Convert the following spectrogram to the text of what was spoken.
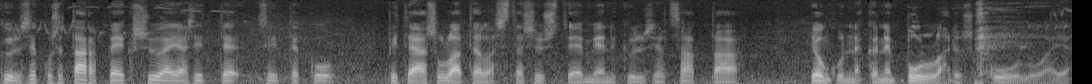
kyllä se kun se tarpeeksi syö ja sitten, sitten kun pitää sulatella sitä systeemiä, niin kyllä sieltä saattaa jonkunnäköinen pullahdus kuulua. Ja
